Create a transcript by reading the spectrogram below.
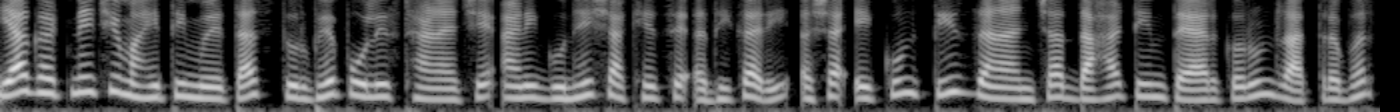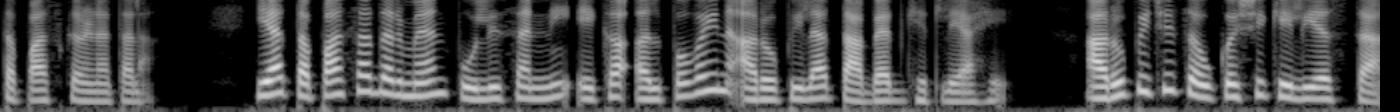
या घटनेची माहिती मिळताच तुर्भे पोलीस ठाण्याचे आणि गुन्हे शाखेचे अधिकारी अशा एकूण तीस जणांच्या दहा टीम तयार करून रात्रभर तपास करण्यात आला. या तपासादरम्यान पोलिसांनी एका अल्पवयीन आरोपीला ताब्यात घेतले आहे. आरोपीची चौकशी केली असता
